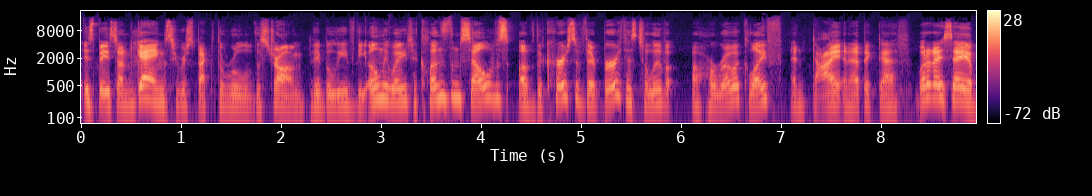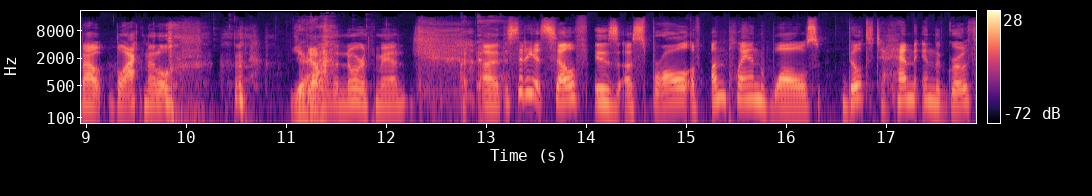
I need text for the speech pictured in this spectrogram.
is based on gangs who respect the rule of the strong. They believe the only way to cleanse themselves of the curse of their birth is to live a heroic life and die an epic death. What did I say about black metal? Yeah. in the north, man. Uh, the city itself is a sprawl of unplanned walls built to hem in the growth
